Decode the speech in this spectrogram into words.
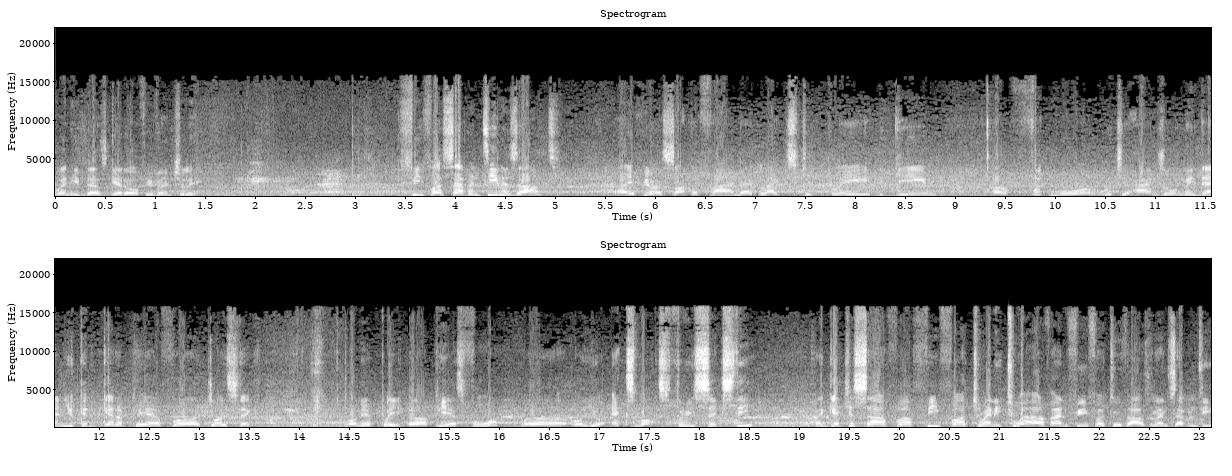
when he does get off eventually. FIFA 17 is out. Uh, if you're a soccer fan that likes to play the game of football with your hands only, then you could get a pair of uh, joystick on your play, uh, PS4 uh, or your Xbox 360 and get yourself FIFA 2012 and FIFA 2017.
